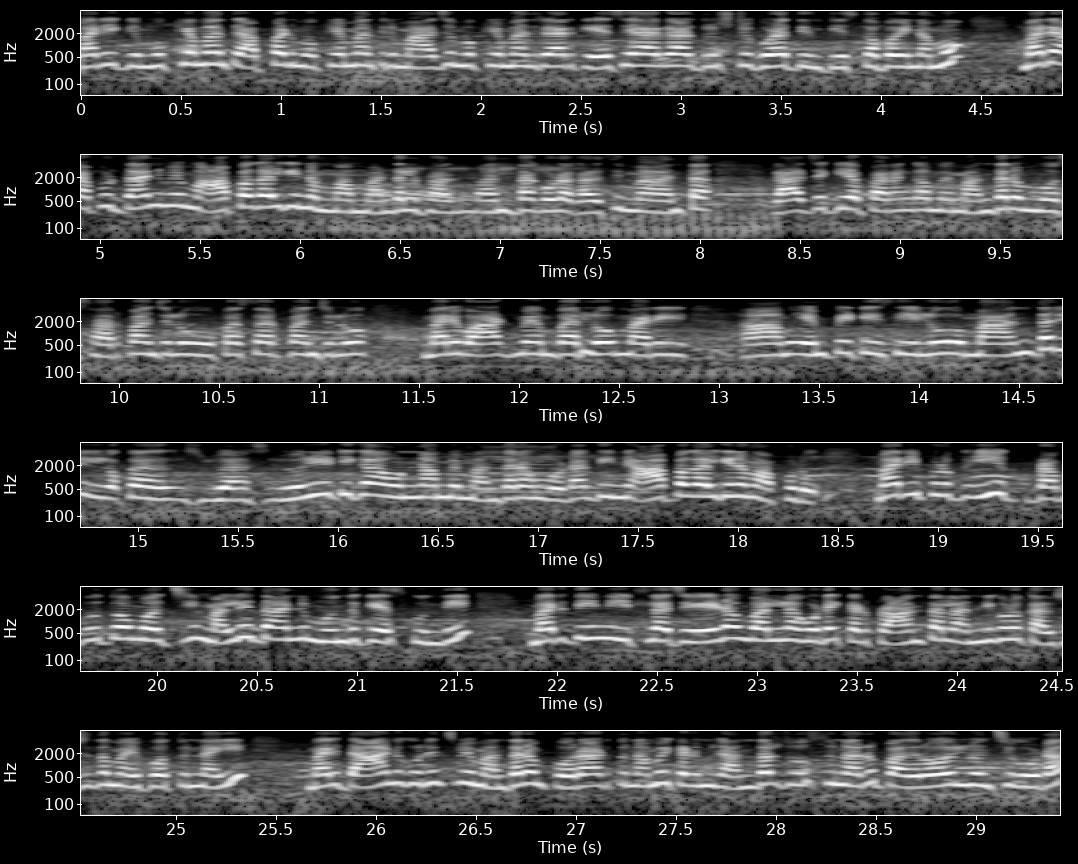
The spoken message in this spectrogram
మరి ముఖ్యమంత్రి అప్పటి ముఖ్యమంత్రి మాజీ ముఖ్యమంత్రి గారు కేసీఆర్ గారి దృష్టి కూడా దీన్ని తీసుకుపోయినాము. మరి అప్పుడు దాన్ని మేము ఆపగలిగినాం మా మండల అంతా కూడా కలిసి మా అంతా రాజకీయ పరంగా మేము అందరం సర్పంచులు ఉప సర్పంచులు మరి వార్డ్ మెంబర్లు మరి ఎంపీటీసీలు మా అందరి ఒక యూనిటీగా ఉన్నాం మేము అందరం కూడా. కూడా దీన్ని ఆపగలిగినాం అప్పుడు. మరి ఇప్పుడు ఈ ప్రభుత్వం వచ్చి మళ్ళీ దాన్ని ముందుకేసుకుంది. మరి దీన్ని ఇట్లా చేయడం వలన కూడా ఇక్కడ ప్రాంతాలు అన్నీ కూడా కలుషితం అయిపోతున్నాయి. మరి దాని గురించి మేము అందరం పోరాడుతున్నాము. ఇక్కడ మీరు అందరూ చూస్తున్నారు పది రోజుల నుంచి కూడా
